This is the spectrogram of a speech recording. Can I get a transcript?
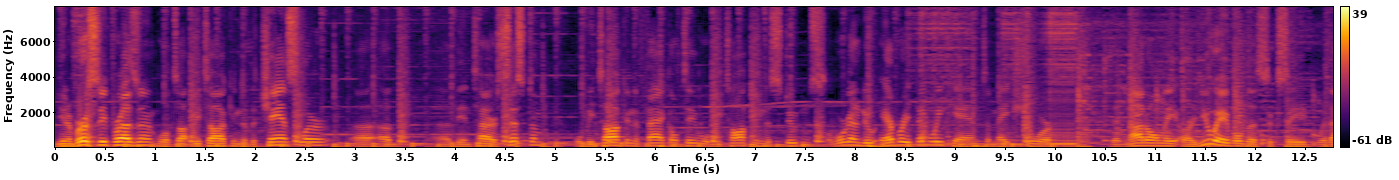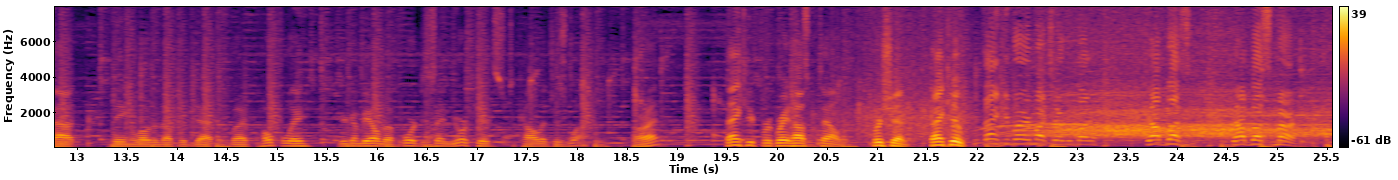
university president. We'll talk, be talking to the chancellor uh, of uh, the entire system. We'll be talking to faculty. We'll be talking to students. We're going to do everything we can to make sure that not only are you able to succeed without being loaded up with debt, but hopefully you're going to be able to afford to send your kids to college as well. All right? Thank you for great hospitality. Appreciate it. Thank you. Thank you very much, everybody. God bless you. God bless America.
